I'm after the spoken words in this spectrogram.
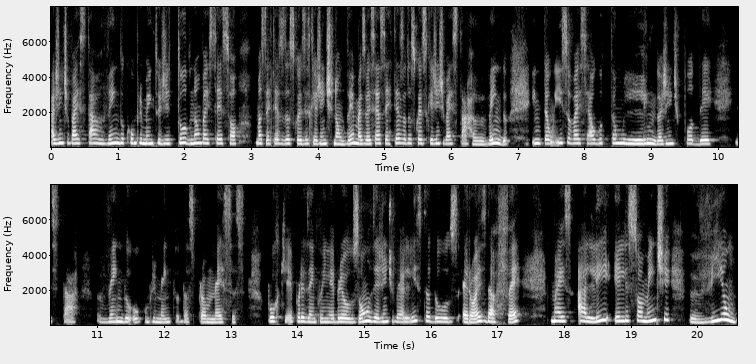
a gente vai estar vendo o cumprimento de tudo, não vai ser só uma certeza das coisas que a gente não vê, mas vai ser a certeza das coisas que a gente vai estar vendo. Então, isso vai ser algo tão lindo, a gente poder estar vendo o cumprimento das promessas. Porque, por exemplo, em Hebreus 11, a gente vê a lista dos heróis da fé, mas ali eles somente viam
